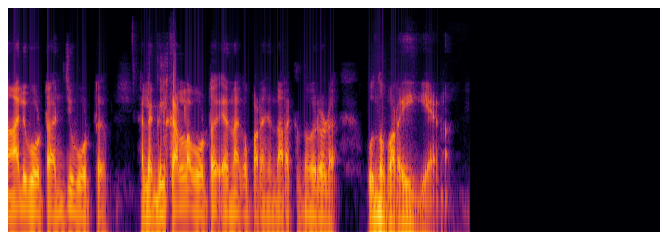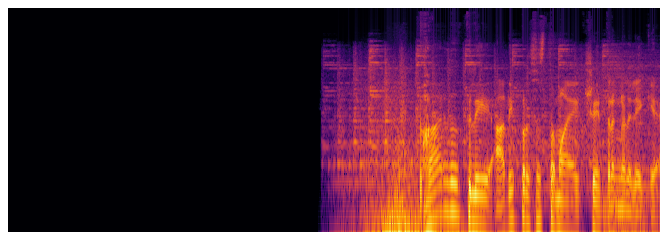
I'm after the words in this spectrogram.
നാല് വോട്ട് അഞ്ച് വോട്ട് അല്ലെങ്കിൽ കള്ള വോട്ട് എന്നൊക്കെ പറഞ്ഞ് നടക്കുന്നവരോട് ഒന്ന് പറയുകയാണ്. ഭാരതത്തിലെ അതിപ്രശസ്തമായ ക്ഷേത്രങ്ങളിലേക്ക്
